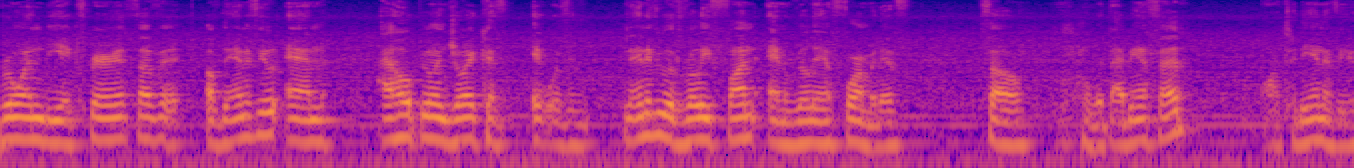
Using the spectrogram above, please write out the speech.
ruin the experience of it of the interview, and I hope you enjoy because it was the interview was really fun and really informative. So, with that being said, on to the interview.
